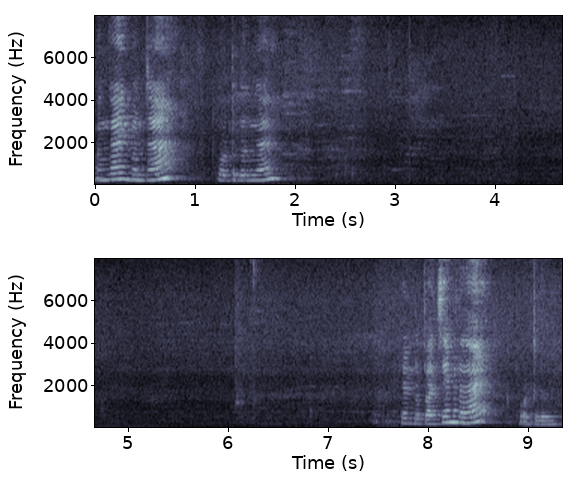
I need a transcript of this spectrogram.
வெங்காயம் கொஞ்சம் போட்டுக்கிறங்க ரெண்டு பச்சை மிளகாய் போட்டுக்கணும்.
